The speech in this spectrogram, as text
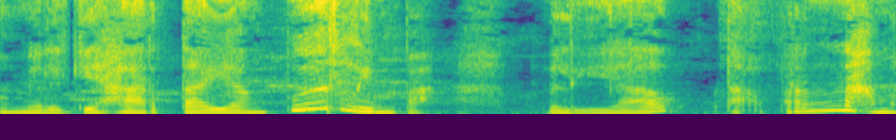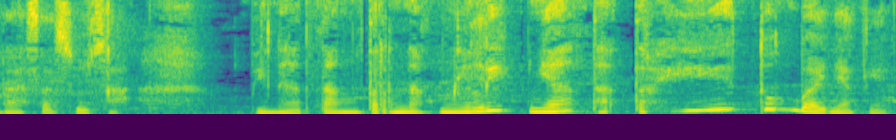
memiliki harta yang berlimpah. Beliau tak pernah merasa susah. Binatang ternak miliknya tak terhitung banyaknya.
